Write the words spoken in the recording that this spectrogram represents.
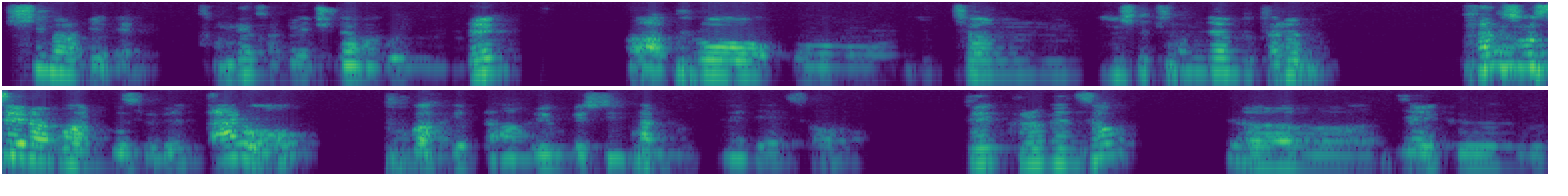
심하게 강력하게 주장하고 있는데 어, 앞으로 2023년부터는 탄소세라고 하는 것을 따로 부과하겠다 외국에 수입하는 부분에 대해서 그- 그러면서 어, 이제 그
